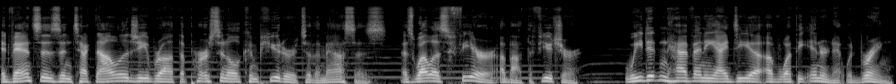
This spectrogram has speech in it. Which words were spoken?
Advances in technology brought the personal computer to the masses, as well as fear about the future. We didn't have any idea of what the internet would bring.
